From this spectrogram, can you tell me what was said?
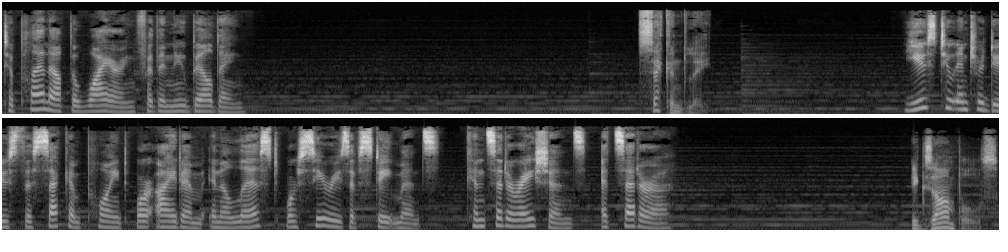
to plan out the wiring for the new building. Secondly Used to introduce the second point or item in a list or series of statements, considerations, etc. Examples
